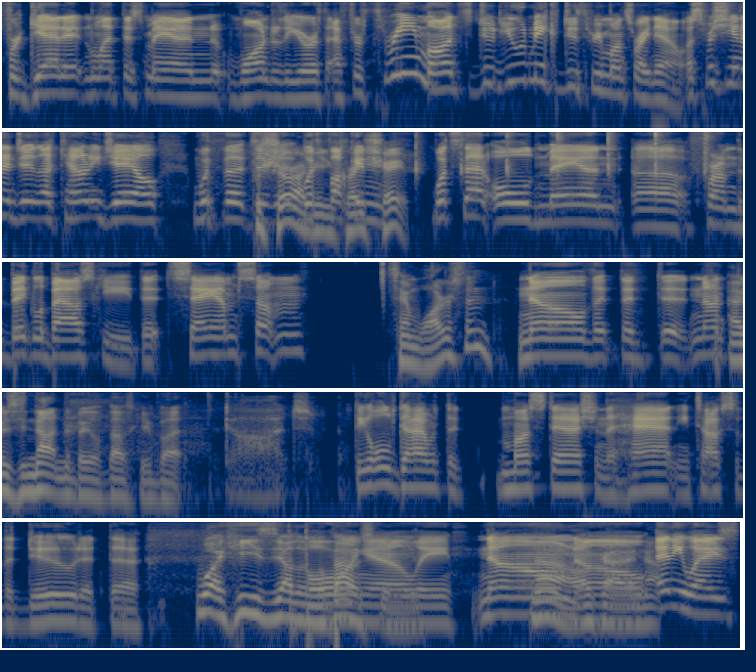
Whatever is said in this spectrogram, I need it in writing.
forget it and let this man wander the earth after three months, dude. You me could do three months right now, especially in a, jail, a county jail with the, the- sure, with fucking great shape. what's that old man uh, from The Big Lebowski? That Sam something. Sam Waterston? No, the the, the not I was not in the Big Lebowski, but God, the old guy with the mustache and the hat, and he talks to the dude at the well, he's the other bowling Lebowski. alley. No, No, no. okay, no. Anyways,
